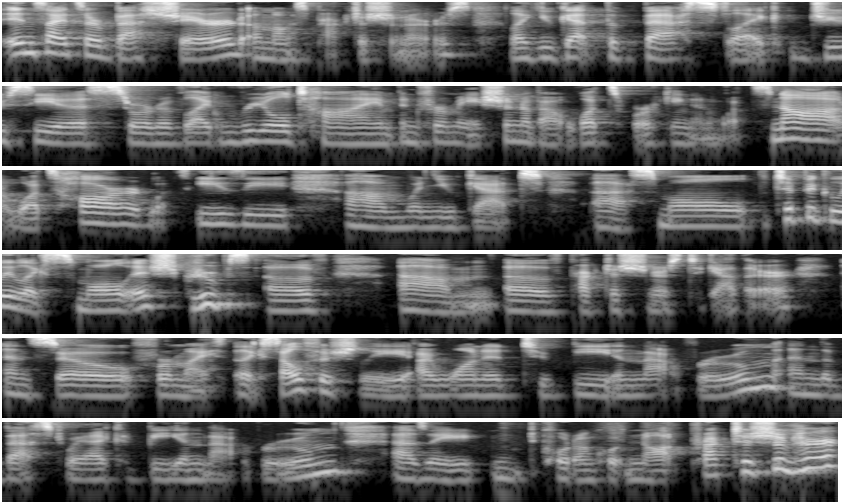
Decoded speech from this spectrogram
insights are best shared amongst practitioners. Like you get the best like juiciest sort of like real time information about what's working and what's not what's hard what's easy um, when you get uh, small typically like small-ish groups of um, of practitioners together. And so for my like selfishly i wanted to be in that room and the best way i could be in that room as a quote unquote not practitioner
